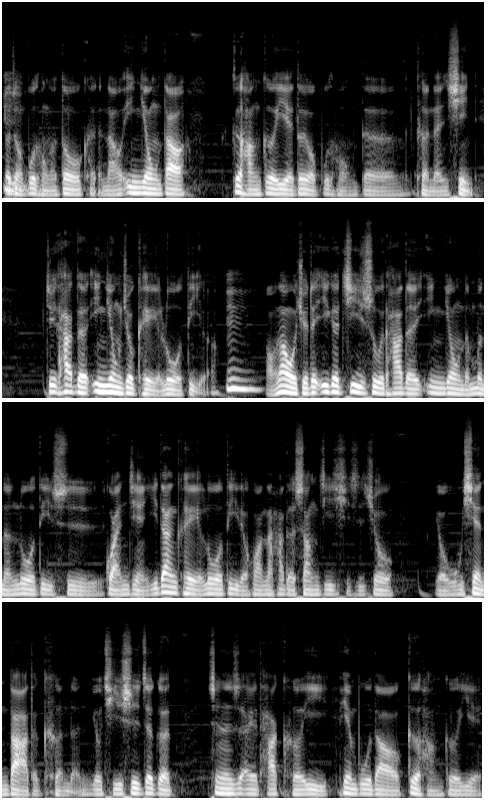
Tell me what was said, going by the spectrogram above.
各种不同的都有可能，然后应用到各行各业都有不同的可能性。就它的应用就可以落地了。嗯，哦，那我觉得一个技术它的应用能不能落地是关键。一旦可以落地的话，那它的商机其实就有无限大的可能。尤其是这个甚至是哎，它可以遍布到各行各业。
